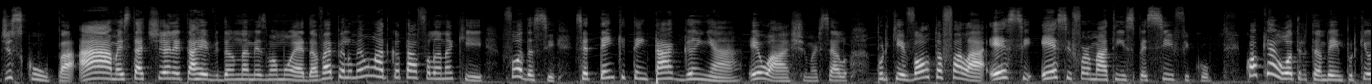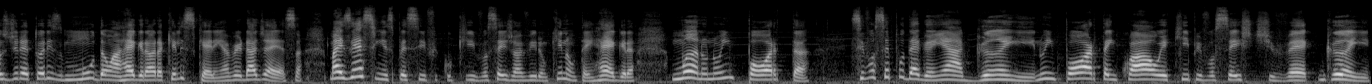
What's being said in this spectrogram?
desculpa. Ah, mas Tatiana ele tá revidando na mesma moeda. Vai pelo mesmo lado que eu tava falando aqui. Foda-se. Você tem que tentar ganhar. Eu acho, Marcelo. Porque, volto a falar, esse, esse formato em específico, qualquer outro também, porque os diretores mudam a regra a hora que eles querem. A verdade é essa. Mas esse em específico que vocês já viram que não tem regra, mano, não importa. Se você puder ganhar, ganhe. Não importa em qual equipe você estiver, ganhe.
